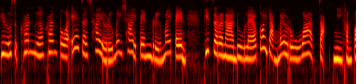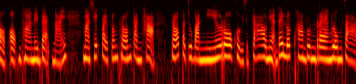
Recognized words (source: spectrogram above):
ที่รู้สึกครั่นเนื้อครั่นตัวเอ๊จะใช่หรือไม่ใช่เป็นหรือไม่เป็น พิจารณาดูแล้วก็ยังไม่รู้ว่าจะมีคำตอบออกมาในแบบไหน มาเช็คไปพร้อม ๆ กันค่ะ เพราะปัจจุบันนี้โรคโควิด -19 เนี่ยได้ลดความรุนแรงลงจาก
